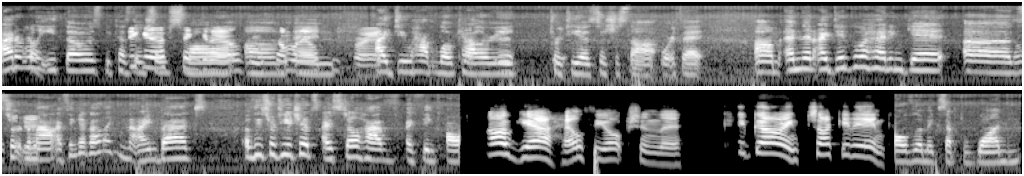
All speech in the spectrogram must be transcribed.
I don't really eat those because Sticking they're so small. Um, and. I do have low calorie tortillas, so it's just not worth it. Um, and then I did go ahead and get a Oh, certain amount. I think I got like nine bags of these tortilla chips. I still have, I think, all, Oh yeah, healthy option there. Keep going, chuck it in. all of them except one,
